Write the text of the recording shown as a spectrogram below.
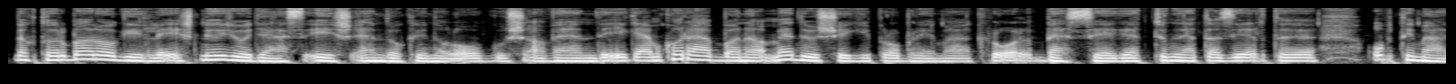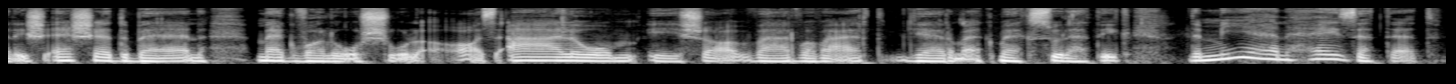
Dr. Balog Illés, nőgyógyász és endokrinológus a vendégem. Korábban a medőségi problémákról beszélgettünk, hát azért optimális esetben megvalósul az álom, és a várva várt gyermek megszületik. De milyen helyzetet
